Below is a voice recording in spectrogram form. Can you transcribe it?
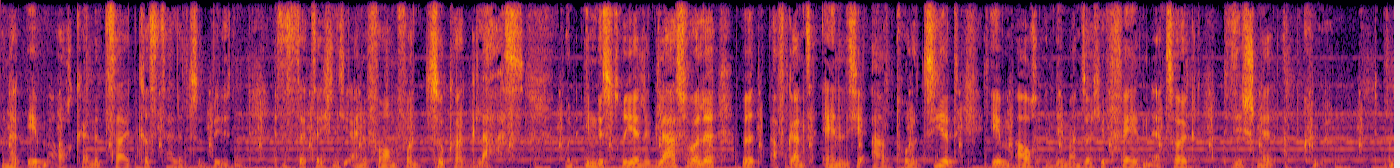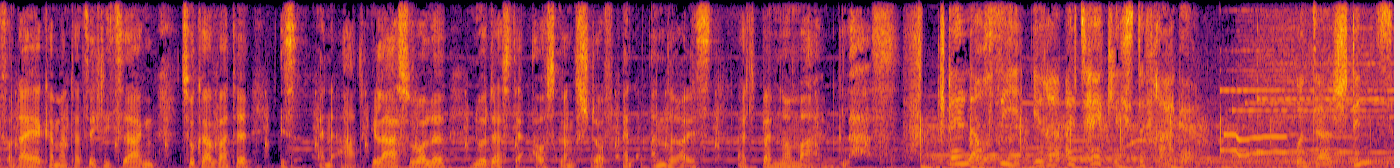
und hat eben auch keine Zeit, Kristalle zu bilden. Es ist tatsächlich eine Form von Zuckerglas. Und industrielle Glaswolle wird auf ganz ähnliche Art produziert, eben auch indem man solche Fäden erzeugt, die sich schnell abkühlen. Und von daher kann man tatsächlich sagen, Zuckerwatte ist eine Art Glaswolle, nur dass der Ausgangsstoff ein anderer ist als beim normalen Glas. Stellen auch Sie Ihre alltäglichste Frage unter stimmt's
